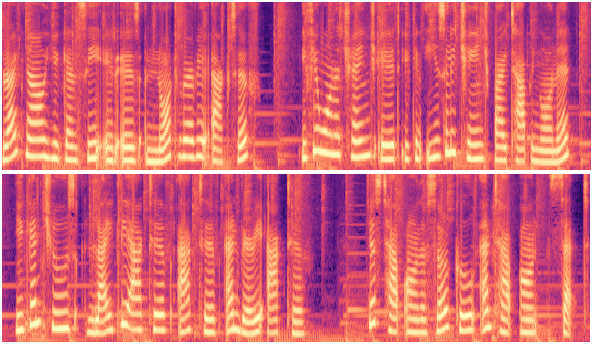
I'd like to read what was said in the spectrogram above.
Right now you can see it is not very active. If you want to change it, you can easily change by tapping on it. You can choose lightly active, active and very active. Just tap on the circle and tap on set.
